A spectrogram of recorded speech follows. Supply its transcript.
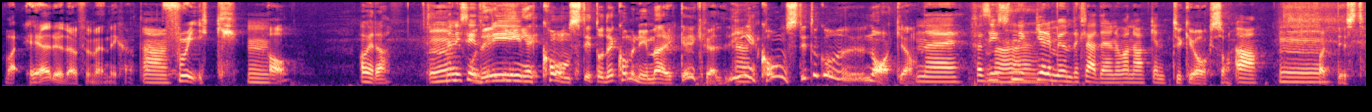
vad är det där för människa? Ja. Freak. Ja. Oj då. Syns, Och det är ju- inget konstigt, och det kommer ni märka ikväll, det är inget konstigt att gå naken, Nej, fast det är ju snyggare med underkläder än att vara naken. tycker jag också, Ja. faktiskt.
